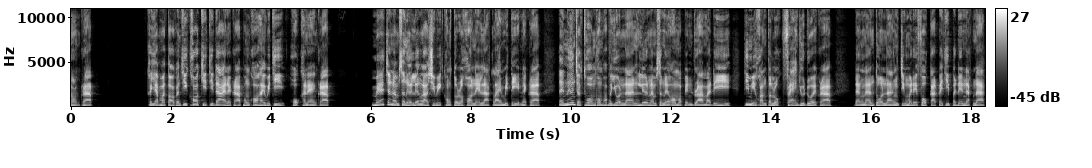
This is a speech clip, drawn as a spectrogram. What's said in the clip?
นอนครับ ขยับมาต่อกันที่ข้อคิดที่ได้นะครับ ผมขอให้ไว้ที่ 6 คะแนนครับ แม้จะนำเสนอเรื่องราวชีวิตของตัวละครในหลากหลายมิตินะครับ แต่เนื่องจากโทนของภาพยนตร์นั้นเลือกนำเสนอออกมาเป็นดรามาดี้ที่มีความตลกแฝงอยู่ด้วยครับ ดังนั้นตัวหนังจึงไม่ได้โฟกัสไปที่ประเด็นหนัก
